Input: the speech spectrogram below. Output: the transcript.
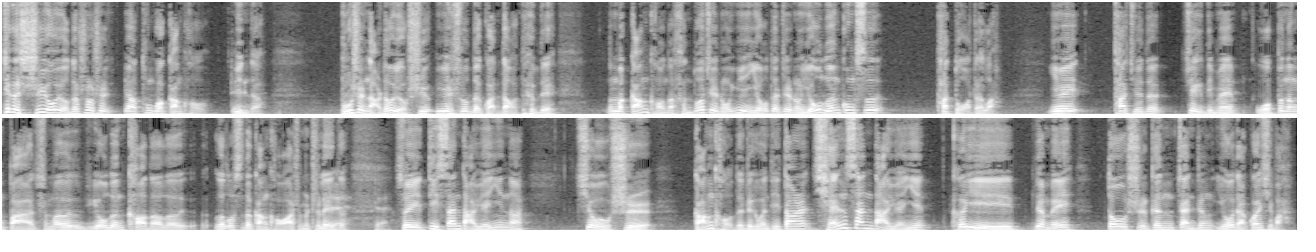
这个石油有的时候是要通过港口运的，不是哪儿都有石油运输的管道，对不对？那么港口呢，很多这种运油的这种油轮公司，他躲着了，因为他觉得这个里面我不能把什么油轮靠到了俄罗斯的港口啊什么之类的。对。对。所以第三大原因呢，就是港口的这个问题。当然，前三大原因可以认为都是跟战争有点关系吧。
